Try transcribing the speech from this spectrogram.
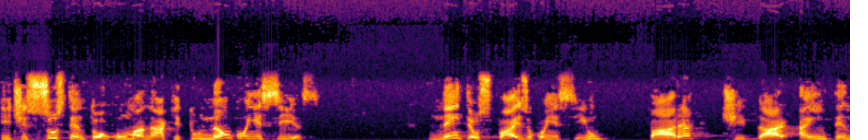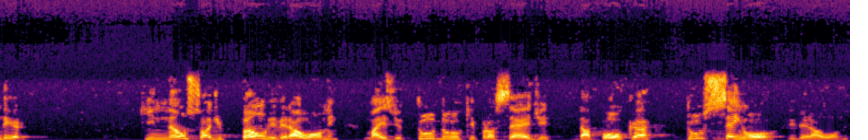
e te sustentou com um maná que tu não conhecias, nem teus pais o conheciam, para te dar a entender que não só de pão viverá o homem, mas de tudo o que procede da boca do Senhor viverá o homem.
